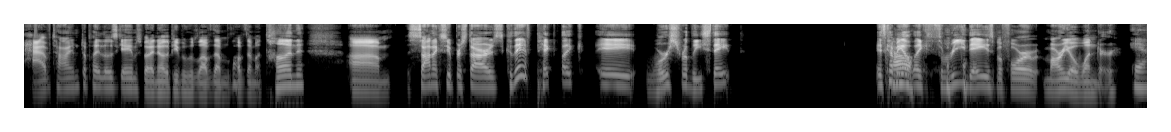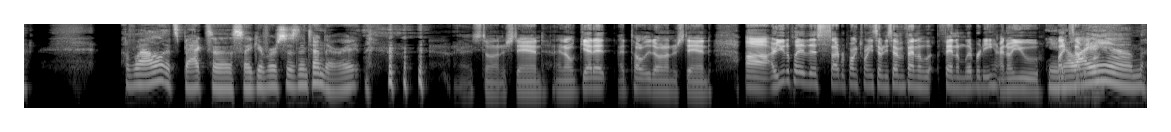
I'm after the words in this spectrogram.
have time to play those games but i know the people who love them love them a ton um Sonic Superstars, could they have picked like a worse release date? It's coming oh. out like three days before Mario Wonder. Yeah. Well, it's back to Sega versus Nintendo, right? I just don't understand. I don't get it. I totally don't understand. Uh, are you to play this Cyberpunk 2077 Phantom, Phantom Liberty? I know you, you like know Cyberpunk. I am.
